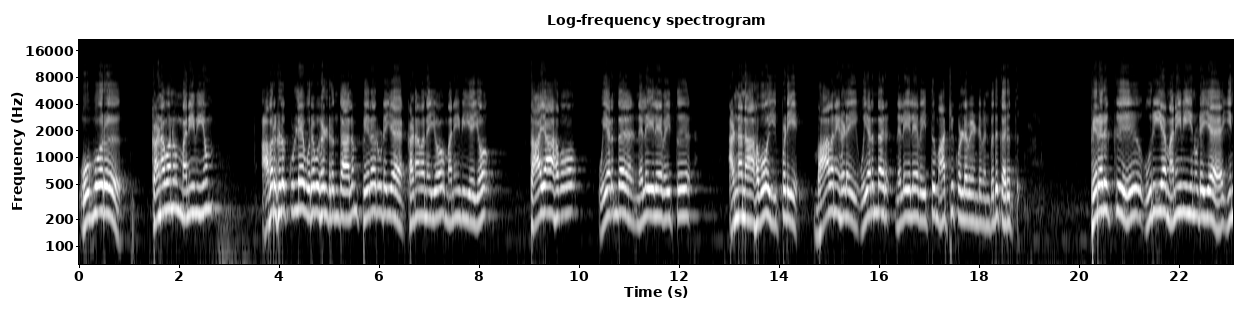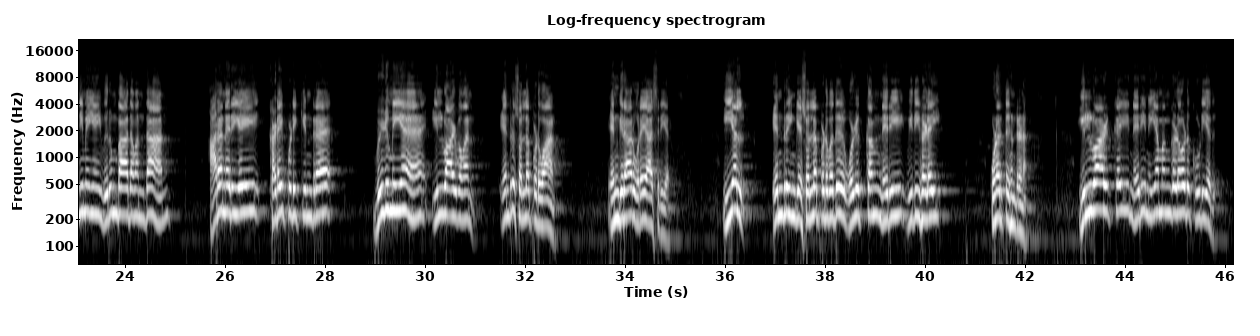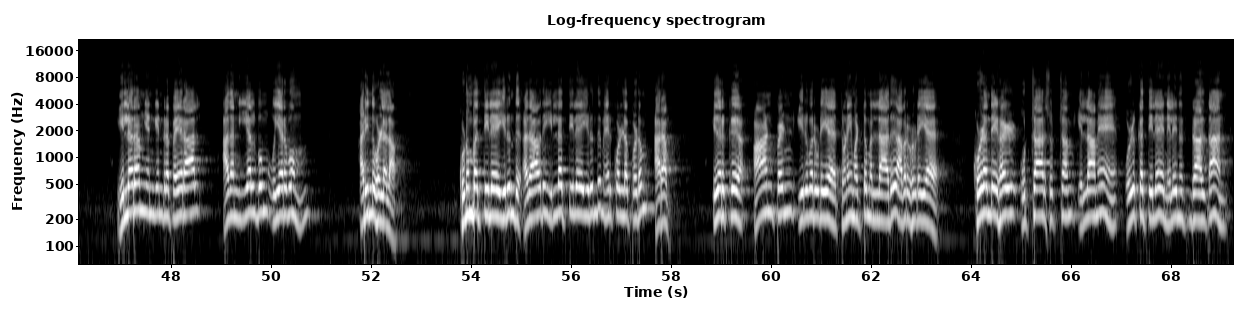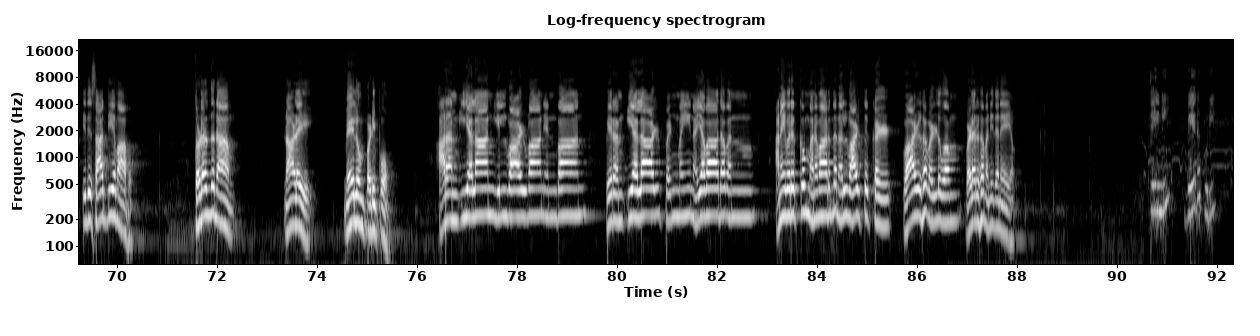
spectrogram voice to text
ஒவ்வொரு கணவனும் மனைவியும் அவர்களுக்குள்ளே உறவுகள் இருந்தாலும் பிறருடைய கணவனையோ மனைவியையோ தாயாகவோ உயர்ந்த நிலையிலே வைத்து அண்ணனாகவோ இப்படி பாவனைகளை உயர்ந்த நிலையிலே வைத்து மாற்றிக்கொள்ள வேண்டும் என்பது கருத்து. பிறருக்கு உரிய மனைவியினுடைய இனிமையை விரும்பாதவன்தான் அறநெறியை கடைப்பிடிக்கின்ற விழுமிய இல்வாழ்பவன் என்று சொல்லப்படுவான். என்கிறார் உரையாசிரியர். இயல் என்று இங்கே சொல்லப்படுவது ஒழுக்கம் நெறி விதிகளை உணர்த்துகின்றன. இல்வாழ்க்கை நெறி நியமங்களோடு கூடியது. இல்லறம் என்கின்ற பெயரால் அதன் இயல்பும் உயர்வும் அறிந்து கொள்ளலாம். குடும்பத்திலே இருந்து அதாவது இல்லத்திலே இருந்து மேற்கொள்ளப்படும் அறம். இதற்கு ஆண் பெண் இருவருடைய துணை மட்டுமல்லாது அவர்களுடைய குழந்தைகள் உற்றார் சுற்றம் எல்லாமே ஒழுக்கத்திலே நிலைநின்றால்தான் இது சாத்தியமாகும். தொடர்ந்து நாம் நாளை மேலும் படிப்போம். அரண் இயலான் இல்வாழ்வான் என்பான் பிறன் இயலாள் பெண்மை நயவாதவன். அனைவருக்கும் மனமார்ந்த நல்வாழ்த்துக்கள். வாழ்க வள்ளுவம் வளர்க மனிதநேயம். தேனி வேதபுரி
